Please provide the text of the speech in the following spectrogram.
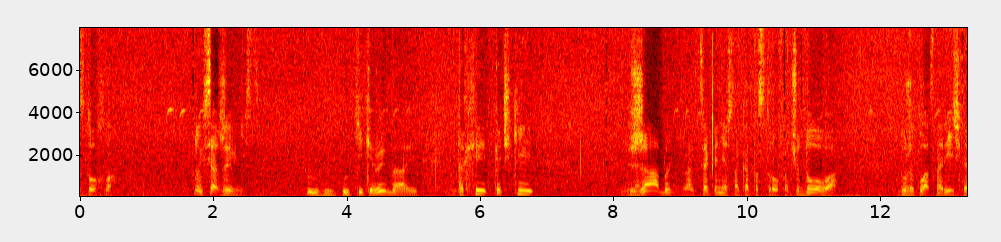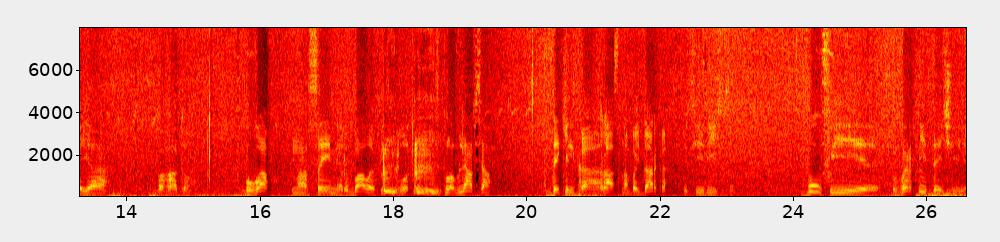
здохла. Ну і вся живність. Не тільки риба, а й птахи, качки, жаби. Жаль, це, звісно, катастрофа. Чудова, дуже класна річка. Я багато бував на сеймі, рибалив, сплавлявся декілька разів на байдарках по цій річці. Був і в верхній течії,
